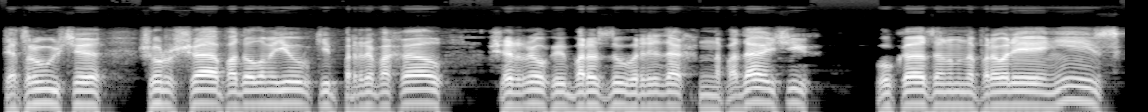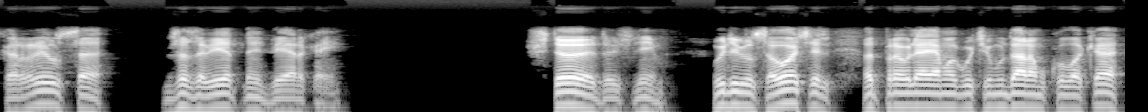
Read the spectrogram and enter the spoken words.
Петруща, шурша подолом юбки, пропахал широкую борозду в рядах нападающих в указанном направлении скрылся за заветной дверкой. «Что это с ним?» — удивился Осель, отправляя могучим ударом кулака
